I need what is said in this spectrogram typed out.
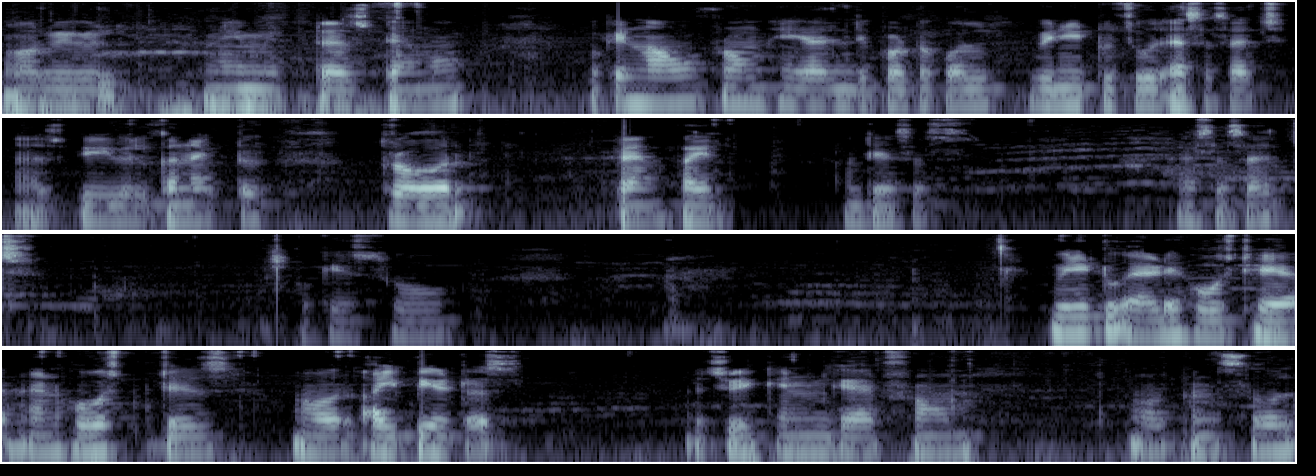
or we will name it as demo. Okay now from here in the protocol we need to choose SSH as we will connect through our PEM file. Is SSH okay so we need to add a host here and host is our IP address which we can get from our console.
